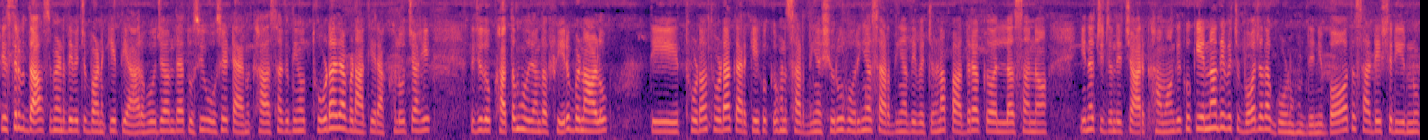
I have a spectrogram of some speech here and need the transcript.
ਤੇ ਸਿਰਫ 10 ਮਿੰਟ ਦੇ ਵਿੱਚ ਬਣ ਕੇ ਤਿਆਰ ਹੋ ਜਾਂਦਾ ਤੁਸੀਂ ਉਸੇ ਟਾਈਮ ਖਾ ਸਕਦੇ ਹੋ। ਥੋੜਾ ਜਿਹਾ ਬਣਾ ਕੇ ਰੱਖ ਲਓ ਚਾਹੇ ਤੇ ਜਦੋਂ ਖਤਮ ਹੋ ਜਾਂਦਾ, ਫਿਰ ਬਣਾ ਲਓ। ਤੇ ਥੋੜਾ ਥੋੜਾ ਕਰਕੇ ਕਿਉਂਕਿ ਹੁਣ ਸਰਦੀਆਂ ਸ਼ੁਰੂ ਹੋ ਰਹੀਆਂ, ਸਰਦੀਆਂ ਦੇ ਵਿੱਚ ਹਨਾ ਆਪਾਂ ਅਦਰਕ, ਲਸਣ ਇਹਨਾਂ ਚੀਜ਼ਾਂ ਦੇ ਚਾਰ ਖਾਵਾਂਗੇ ਕਿਉਂਕਿ ਇਹਨਾਂ ਦੇ ਵਿੱਚ ਬਹੁਤ ਜ਼ਿਆਦਾ ਗੁਣ ਹੁੰਦੇ ਨੇ, ਬਹੁਤ ਸਾਡੇ ਸਰੀਰ ਨੂੰ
